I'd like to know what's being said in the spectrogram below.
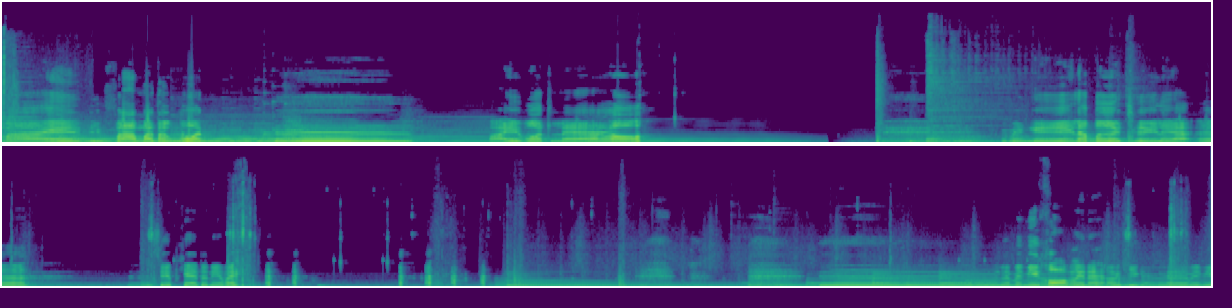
ไม่ที่ฟาร์มมาทั้งหมด ไปหมดแล้วแม่งเอ้ยระเบิดเฉยเลยอะ เออ เซฟแค่ตัวนี้ไว้ ไม่มีของเลยนะเอาจริงเออไม่มี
